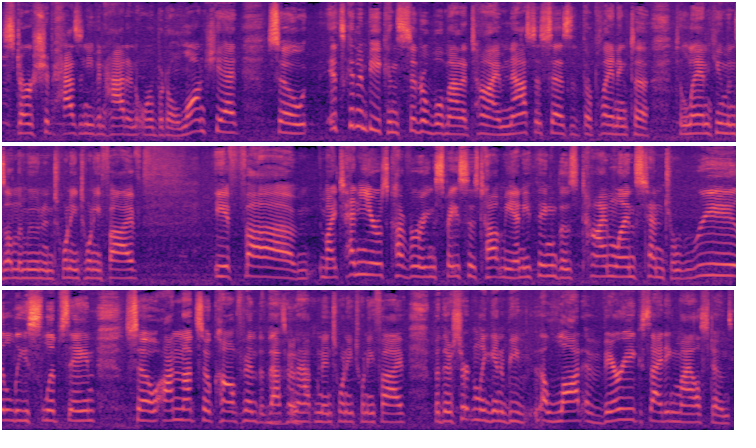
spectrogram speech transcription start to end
Starship hasn't even had an orbital launch yet. So it's going to be a considerable amount of time. NASA says that they're planning to, to land humans on the moon in 2025 if um, my 10 years covering space has taught me anything, those timelines tend to really slip, Zain. So I'm not so confident that that's going to happen in 2025. But there's certainly going to be a lot of very exciting milestones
